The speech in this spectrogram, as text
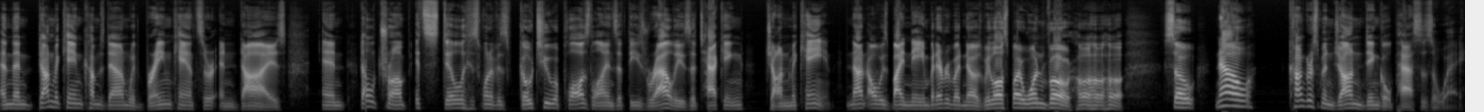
And then John McCain comes down with brain cancer and dies. And Donald Trump, it's still his one of his go-to applause lines at these rallies attacking John McCain. Not always by name, but everybody knows we lost by one vote. Ha ha ha. So now Congressman John Dingell passes away.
